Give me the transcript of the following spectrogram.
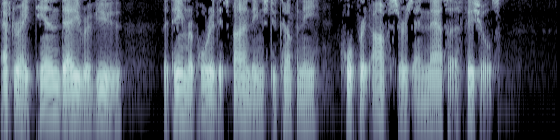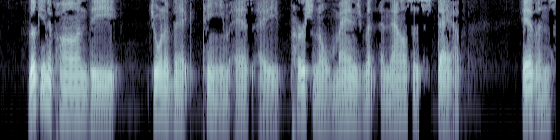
After a 10 day review, the team reported its findings to company corporate officers and NASA officials. Looking upon the Jornevik team as a personal management analysis staff, Evans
